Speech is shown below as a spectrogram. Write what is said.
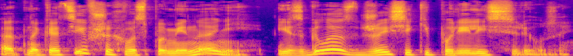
От накативших воспоминаний из глаз Джессики полились слезы.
